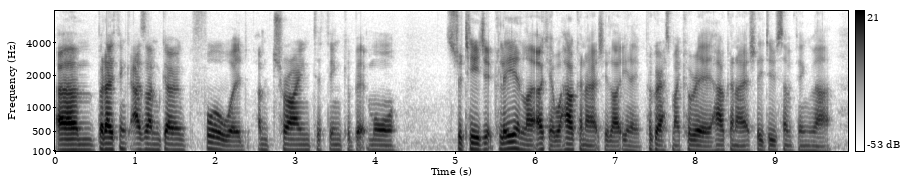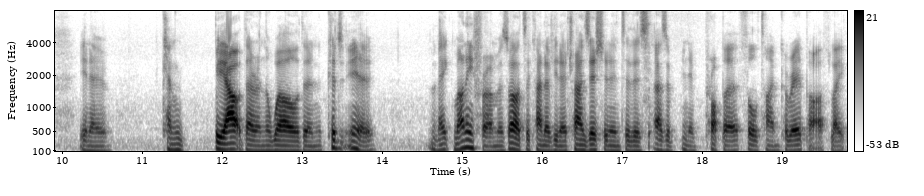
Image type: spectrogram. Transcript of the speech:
Um, but I think as I'm going forward, I'm trying to think a bit more strategically and like okay well how can i actually like you know progress my career how can i actually do something that you know can be out there in the world and could you know make money from as well to kind of you know transition into this as a you know proper full-time career path like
